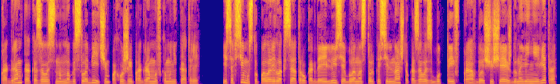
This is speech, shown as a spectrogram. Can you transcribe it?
Программка оказалась намного слабее, чем похожие программы в коммуникаторе — и совсем уступала релаксатору, когда иллюзия была настолько сильна, что казалось, будто и вправду ощущаешь дуновение ветра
